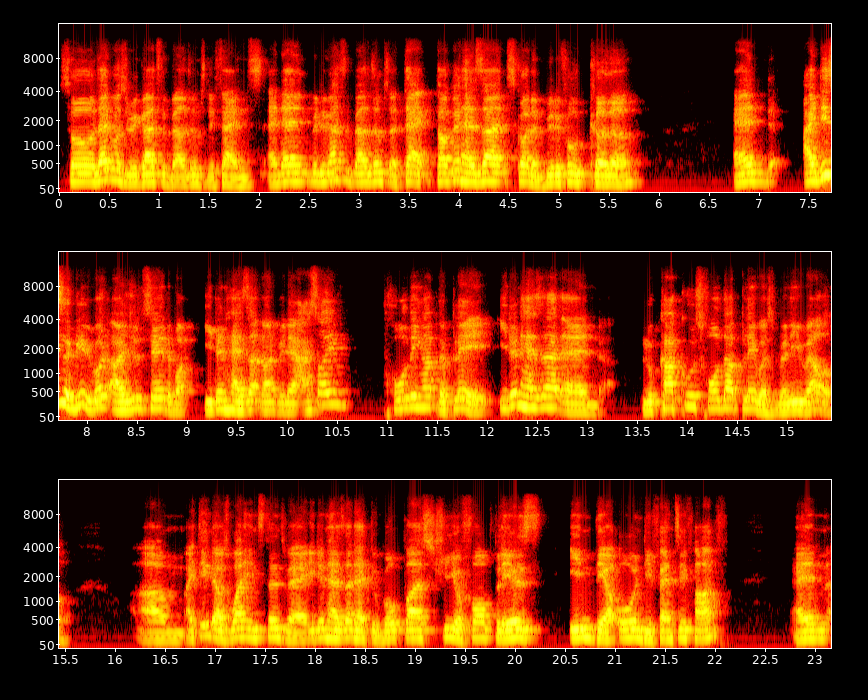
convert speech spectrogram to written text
So that was regards to Belgium's defense. And then with regards to Belgium's attack, Thorgan Hazard scored a beautiful curler. And I disagree with what Arjun said about Eden Hazard not being there. I saw him holding up the play. Eden Hazard and Lukaku's hold up play was really well. Um, I think there was one instance where Eden Hazard had to go past three or four players in their own defensive half. And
